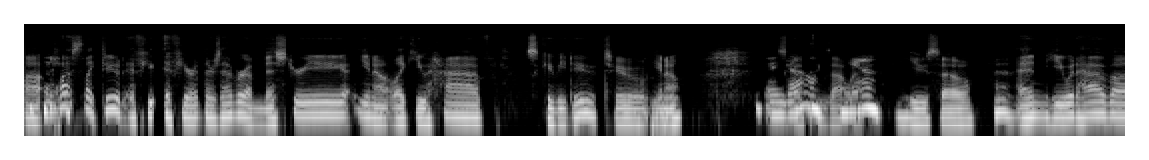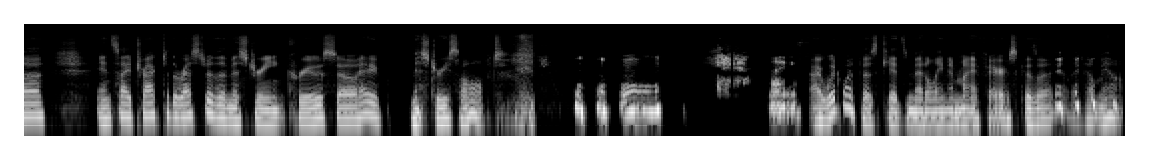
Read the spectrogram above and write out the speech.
Uh, plus, like, dude, if you if you're there's ever a mystery, you know, like you have Scooby Doo to you know There you go. things out with. you. So yeah. and he would have a inside track to the rest of the Mystery Inc. crew. So hey, mystery solved. Nice. I would want those kids meddling in my affairs because uh, they'd help me out.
